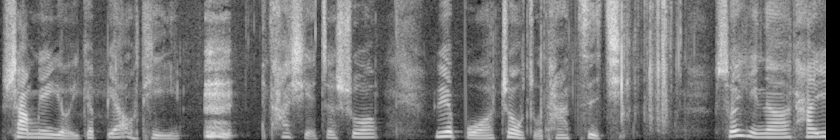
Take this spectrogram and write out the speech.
上面有一个标题，他写着说：约伯咒诅他自己。所以呢，他一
